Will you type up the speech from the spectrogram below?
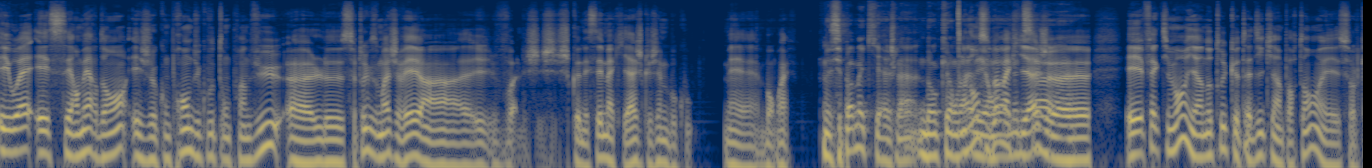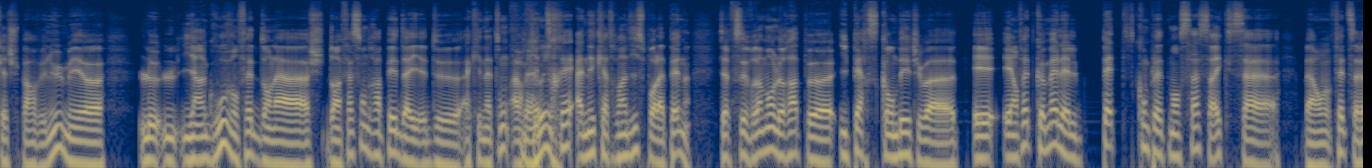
Et ouais, et c'est emmerdant, et je comprends du coup ton point de vue. Euh, le seul truc, moi j'avais un. euh, Voilà, je, je connaissais maquillage que j'aime beaucoup. Mais bon, bref. Mais c'est pas maquillage là. Donc on va non, c'est pas maquillage. ça, euh, euh, et effectivement, il y a un autre truc que t'as dit qui est important et sur lequel je suis pas revenu, mais euh, le- il y a un groove en fait dans la, dans la façon de rapper de Akhenaton, alors Bah qui oui. est très années 90 pour la peine. C'est-à-dire que c'est vraiment le rap euh, hyper scandé, tu vois. Et, et en fait, comme elle, elle pète complètement ça, c'est vrai que ça, bah, en fait, ça,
